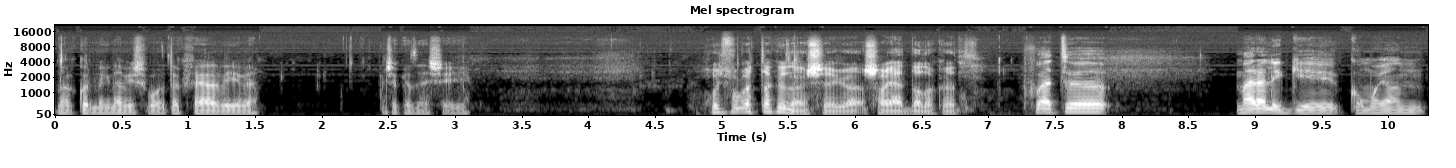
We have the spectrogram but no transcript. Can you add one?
Akkor még nem is voltak felvéve, csak az esély. Hogy fogadta a közönség a saját dalokat? Hát ö, már eléggé komolyan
